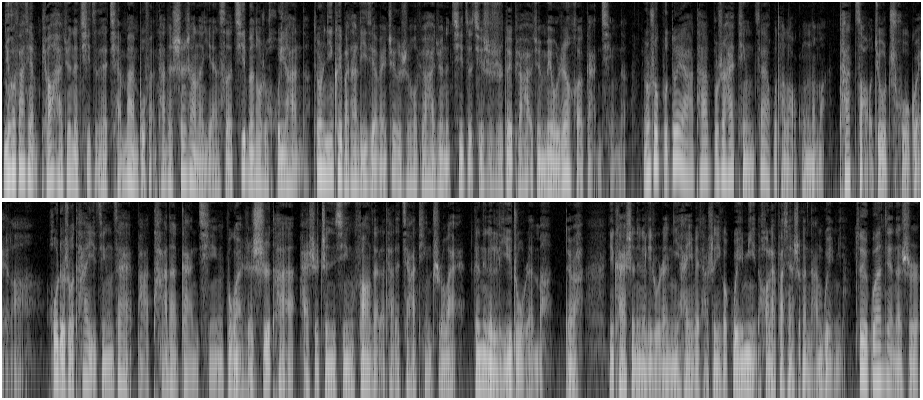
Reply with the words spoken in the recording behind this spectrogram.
你会发现，朴海俊的妻子在前半部分，他的身上的颜色基本都是灰暗的，就是你可以把它理解为，这个时候朴海俊的妻子其实是对朴海俊没有任何感情的。有人说不对啊，她不是还挺在乎她老公的吗？她早就出轨了，或者说她已经在把她的感情，不管是试探还是真心，放在了她的家庭之外，跟那个李主任嘛，对吧？一开始那个李主任，你还以为她是一个闺蜜的，后来发现是个男闺蜜。最关键的是，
